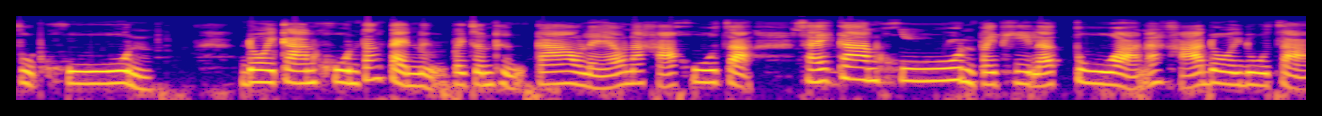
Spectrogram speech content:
สูตรคูณ โดยการคูณตั้งแต่ 1 ไปจนถึง 9 แล้วนะคะ ครูจะใช้การคูณไปทีละตัวนะคะ โดยดูจาก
